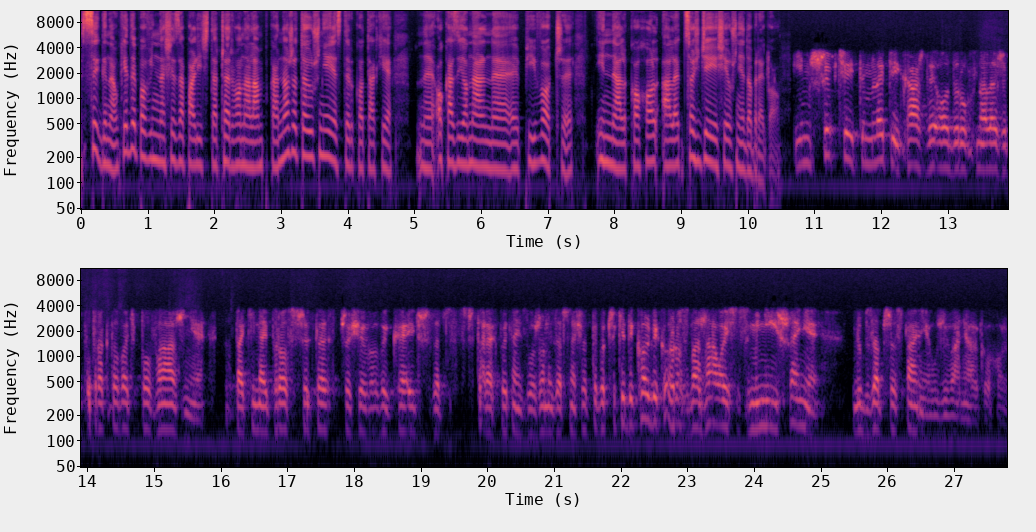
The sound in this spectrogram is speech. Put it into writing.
sygnał? Kiedy powinna się zapalić ta czerwona lampka? No, że to już nie jest tylko takie e, okazjonalne e, piwo czy inny alkohol, ale coś dzieje się już niedobrego. Im szybciej, tym lepiej. Każdy odruch należy potraktować poważnie. Taki najprostszy test przesiewowy Cage z czterech pytań złożony zaczyna się od tego, czy kiedykolwiek rozważałeś zmniejszenie lub zaprzestanie używania alkoholu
